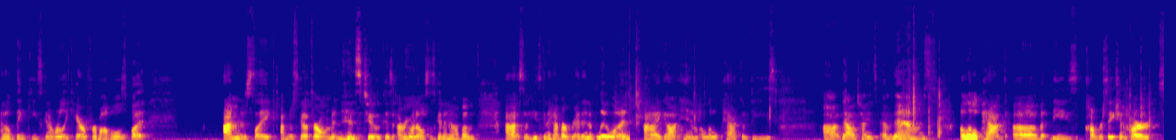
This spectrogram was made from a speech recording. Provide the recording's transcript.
I don't think he's gonna really care for bubbles, but I'm just like, I'm just gonna throw them in his too because everyone else is gonna have them. Uh, so he's gonna have a red and a blue one. I got him a little pack of these uh, Valentine's M&Ms, a little pack of these conversation hearts.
